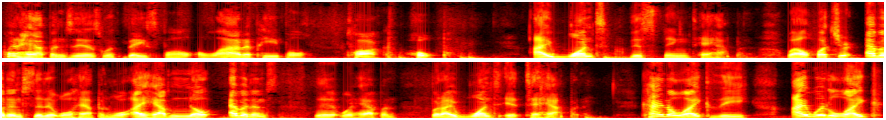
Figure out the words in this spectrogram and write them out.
What happens is with baseball, a lot of people talk hope. I want this thing to happen. Well, what's your evidence that it will happen? Well, I have no evidence that it would happen, but I want it to happen. Kind of like the I would like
